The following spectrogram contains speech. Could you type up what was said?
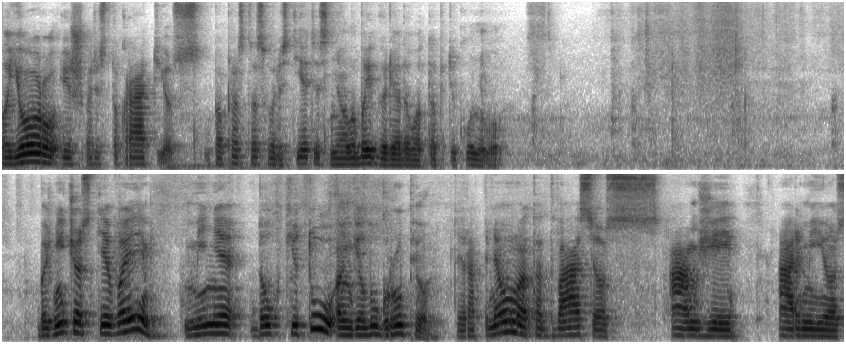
bajorų, iš aristokratijos. Paprastas valstietis nelabai galėdavo tapti kunigu. Bažnyčios tėvai mini daug kitų angelų grupių. Tai yra pneumata dvasios amžiai, armijos,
